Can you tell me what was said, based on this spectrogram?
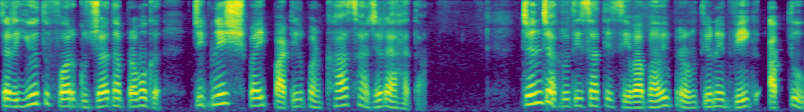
જ્યારે યુથ ફોર ગુજરાતના પ્રમુખ જિગ્નેશભાઈ પાટીલ પણ ખાસ હાજર રહ્યા હતા. જનજાગૃતિ સાથે સેવાભાવી પ્રવૃત્તિઓને વેગ આપતું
